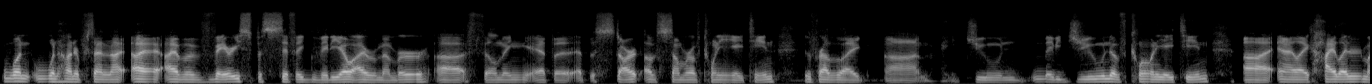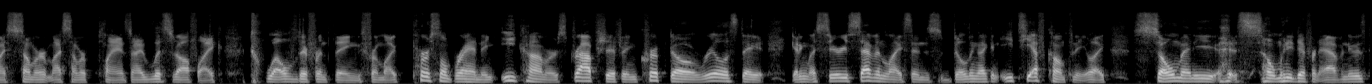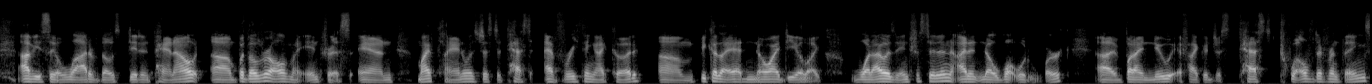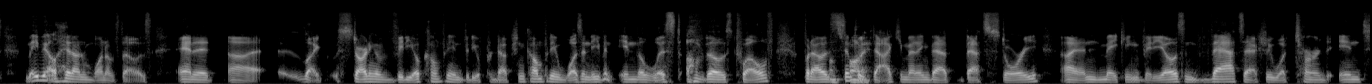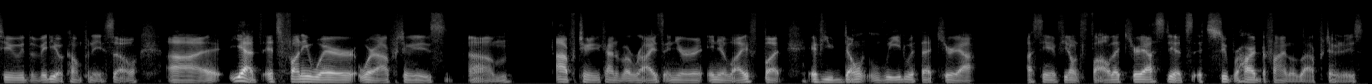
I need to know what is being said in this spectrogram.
One one hundred percent, and I, I, I have a very specific video I remember uh, filming at the at the start of summer of 2018. It was probably like um, June, maybe June of 2018, uh, and I like highlighted my summer my summer plans, and I listed off like 12 different things from like personal branding, e-commerce, drop shipping, crypto, real estate, getting my Series Seven license, building like an ETF company, like so many so many different avenues. Obviously, a lot of those didn't pan out, um, but those were all of my interests and my plan was just to test everything i could um, because i had no idea like what i was interested in i didn't know what would work uh, but but I knew if I could just test 12 different things, maybe I'll hit on one of those. And it, uh, like starting a video company and video production company wasn't even in the list of those 12, but I was that's simply funny. documenting that, that story uh, and making videos. And that's actually what turned into the video company. So, uh, yeah, it's funny where, where opportunities, um, opportunity kind of arise in your in your life but if you don't lead with that curiosity if you don't follow that curiosity it's it's super hard to find those opportunities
